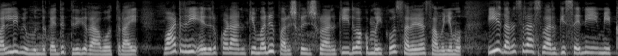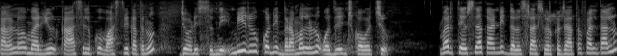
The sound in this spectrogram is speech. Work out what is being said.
మళ్ళీ మీ ముందుకైతే తిరిగి రాబోతున్నాయి. వాటిని ఎదుర్కోవడానికి మరియు పరిష్కరించుకోవడానికి ఇది ఒక మీకు సరైన సమయము. ఈ ధనుసు రాశి వారికి శని మీ కళలో మరియు కాశీలకు వాస్తవికతను జోడిస్తుంది. మీరు కొన్ని భ్రమలను వదిలించుకోవచ్చు. వారు తెలుసా కానీ ధనుసు రాశి వరకు జాతక ఫలితాలను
